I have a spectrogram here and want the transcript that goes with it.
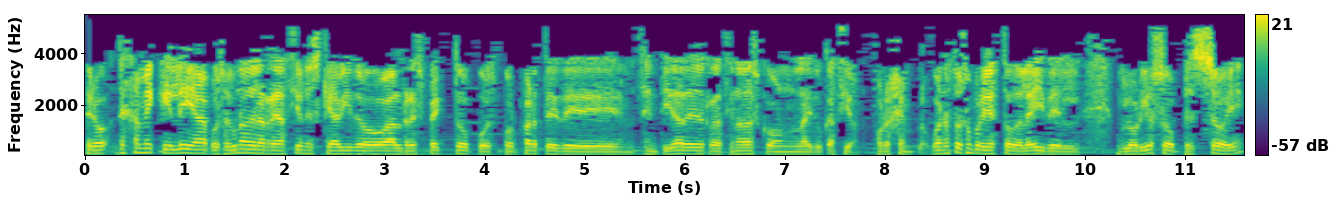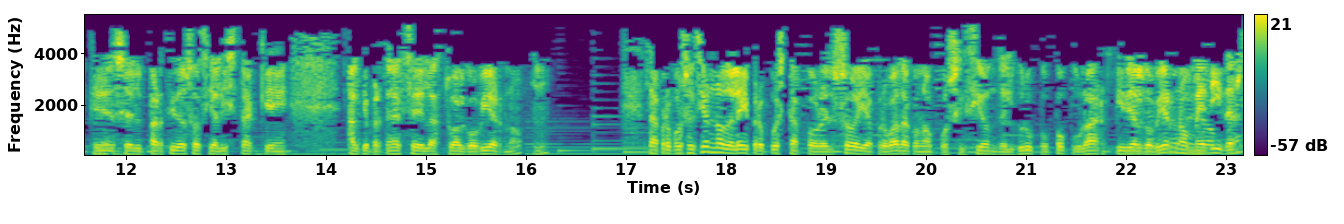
pero déjame que lea pues algunas de las reacciones que ha habido al respecto pues por parte de entidades relacionadas con la educación. Por ejemplo, bueno, esto es un proyecto de ley del glorioso PSOE, que es el Partido Socialista que al que pertenece el actual gobierno. La proposición no de ley propuesta por el PSOE y aprobada con la oposición del Grupo Popular pide al gobierno medidas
